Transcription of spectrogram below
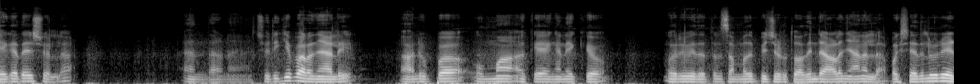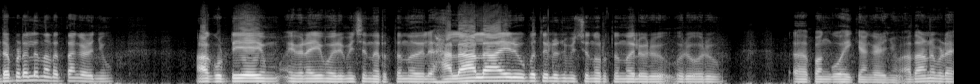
ഏകദേശമല്ല എന്താണ് ചുരുക്കി പറഞ്ഞാൽ അവനുപ്പ ഉമ്മ ഒക്കെ എങ്ങനെയൊക്കെയോ ഒരു വിധത്തിൽ സമ്മതിപ്പിച്ചെടുത്തു. അതിന്റെ ആൾ ഞാനല്ല. പക്ഷേ അതിലൊരു ഇടപെടൽ നടത്താൻ കഴിഞ്ഞു. ആ കുട്ടിയെയും ഇവനെയും ഒരുമിച്ച് നിർത്തുന്നതിൽ ഹലാലായ രൂപത്തിൽ ഒരുമിച്ച് നിർത്തുന്നതിൽ ഒരു ഒരു ഒരു പങ്കുവഹിക്കാൻ പങ്ക് വഹിക്കാൻ കഴിഞ്ഞു. അതാണ് ഇവിടെ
